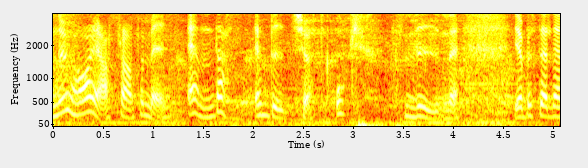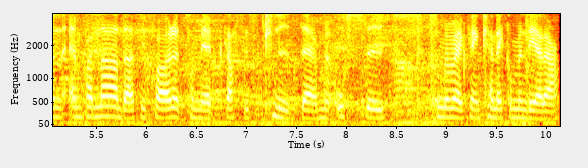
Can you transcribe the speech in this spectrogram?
Nu har jag framför mig endast en bit kött och vin. Jag beställde en empanada till förrätt som är ett klassiskt knyte med ost i som jag verkligen kan rekommendera.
